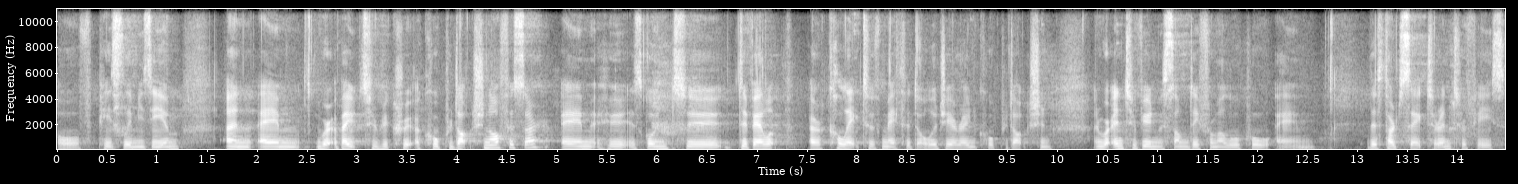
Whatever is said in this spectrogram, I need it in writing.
of Paisley Museum. And um, we're about to recruit a co-production officer um, who is going to develop our collective methodology around co-production. And we're interviewing with somebody from a local, um, the third sector interface.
